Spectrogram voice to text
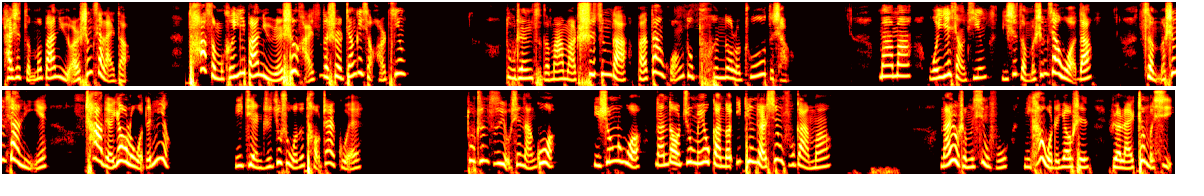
她是怎么把女儿生下来的。她怎么可以把女人生孩子的事讲给小孩听？杜真子的妈妈吃惊的把蛋黄都喷到了桌子上。妈妈，我也想听你是怎么生下我的，怎么生下你，差点要了我的命，你简直就是我的讨债鬼。杜真子有些难过。你生了我，难道就没有感到一丁点幸福感吗？哪有什么幸福？你看我这腰身，原来这么细，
